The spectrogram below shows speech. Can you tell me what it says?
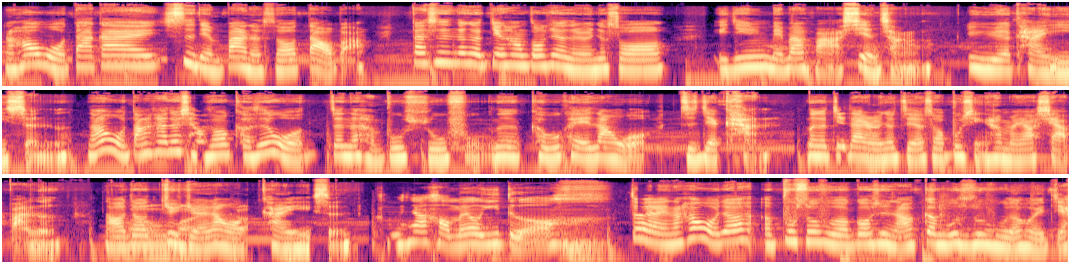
然后我大概四点半的时候到吧，但是那个健康中心的人就说已经没办法现场预约看医生了。然后我当下就想说，可是我真的很不舒服，那可不可以让我直接看？那个接待人就直接说不行，他们要下班了，然后就拒绝让我看医生。好像好没有医德哦。对，然后我就呃不舒服的过去，然后更不舒服的回家。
